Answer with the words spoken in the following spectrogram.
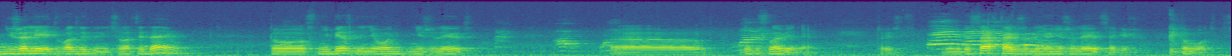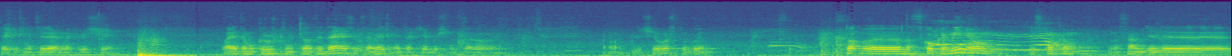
не жалеет воды для тела Тедаем, то с небес для него не жалеют э, благословения. То есть на небесах также для него не жалеют всяких то вот, всяких материальных вещей. Поэтому кружки на Тедаем, если заметили, они такие обычно здоровые. Вот. Для чего? Чтобы то, э, насколько минимум и сколько на самом деле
